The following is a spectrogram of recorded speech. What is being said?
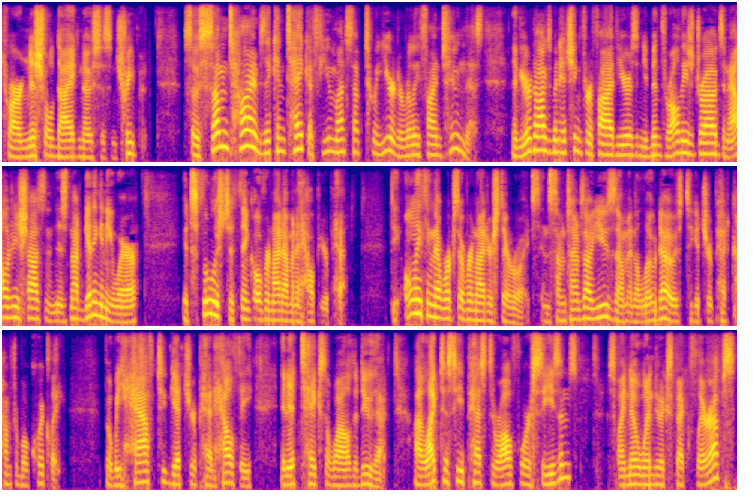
to our initial diagnosis and treatment. So sometimes it can take a few months up to a year to really fine tune this. If your dog's been itching for five years and you've been through all these drugs and allergy shots and it's not getting anywhere, it's foolish to think overnight I'm going to help your pet. The only thing that works overnight are steroids, and sometimes I'll use them in a low dose to get your pet comfortable quickly. But we have to get your pet healthy, and it takes a while to do that. I like to see pets through all four seasons, so I know when to expect flare-ups.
